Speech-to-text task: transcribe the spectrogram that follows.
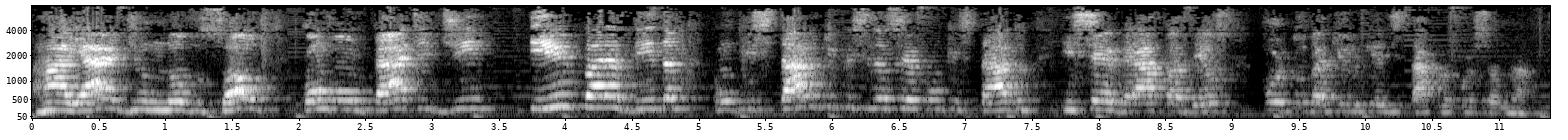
raiar de um novo sol, com vontade de ir para a vida, conquistar o que precisa ser conquistado e ser grato a Deus por tudo aquilo que Ele está proporcionando.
